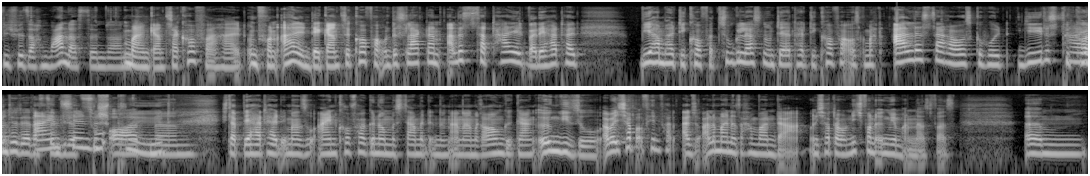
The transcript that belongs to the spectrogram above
wie viele Sachen waren das denn dann? Mein ganzer Koffer halt. Und von allen, der ganze Koffer. Und es lag dann alles zerteilt, weil der hat halt, wir haben halt die Koffer zugelassen und der hat halt die Koffer ausgemacht, alles da rausgeholt, jedes Wie Teil konnte der das wieder einzeln besprüht. zuordnen? Ich glaube, der hat halt immer so einen Koffer genommen, ist damit in einen anderen Raum gegangen, irgendwie so. Aber ich habe auf jeden Fall, also alle meine Sachen waren da und ich hatte auch nicht von irgendwem anders was. Ähm,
